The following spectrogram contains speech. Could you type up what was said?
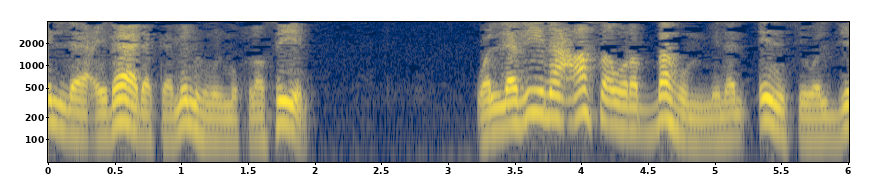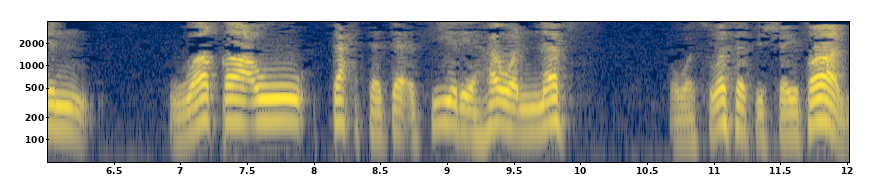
إلا عبادك منهم المخلصين. والذين عصوا ربهم من الإنس والجن وقعوا تحت تأثير هوى النفس ووسوسة الشيطان.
